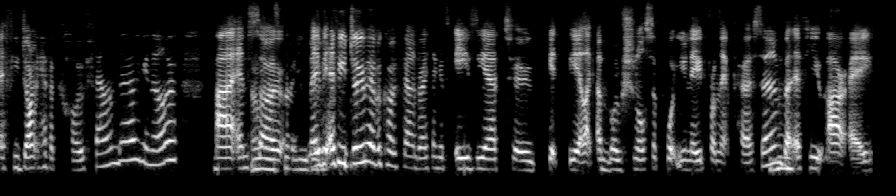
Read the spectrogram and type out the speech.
if you don't have a co-founder, you know. Uh, and oh, so maybe if you do have a co-founder, I think it's easier to get the like emotional support you need from that person. Mm-hmm. But if you are a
